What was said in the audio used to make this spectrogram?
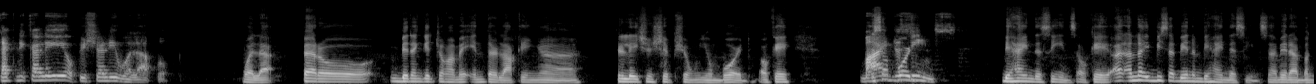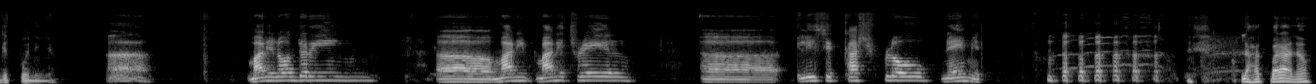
Technically, officially, wala po. Wala. Pero binanggit nyo nga may interlocking ah, relationships yung, yung board. Okay? Sa Behind the board- scenes, Behind the scenes. Okay. Ano ibig sabihin ng behind the scenes na binabanggit po ninyo? ah, money laundering, uh, money, money trail, uh, illicit cash flow, name it. Lahat pala, no?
